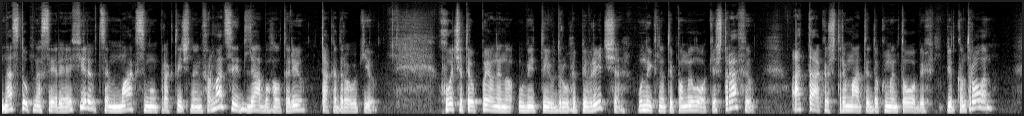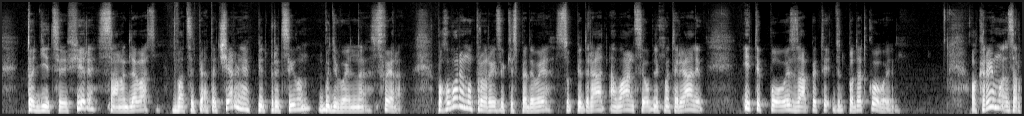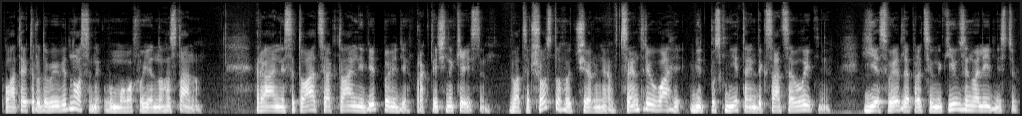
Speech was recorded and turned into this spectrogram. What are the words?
Наступна серія ефірів це максимум практичної інформації для бухгалтерів та кадровиків. Хочете впевнено увійти в друге півріччя, уникнути помилок і штрафів, а також тримати документообіг під контролем, тоді ці ефіри саме для вас. 25 червня під прицілом будівельна сфера. Поговоримо про ризики з ПДВ, субпідряд, аванси, облік матеріалів і типові запити від податкової. Окремо зарплата і трудові відносини в умовах воєнного стану. Реальні ситуації, актуальні відповіді, практичні кейси. 26 червня в центрі уваги відпускні та індексація в липні. ЄСВ для працівників з інвалідністю.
